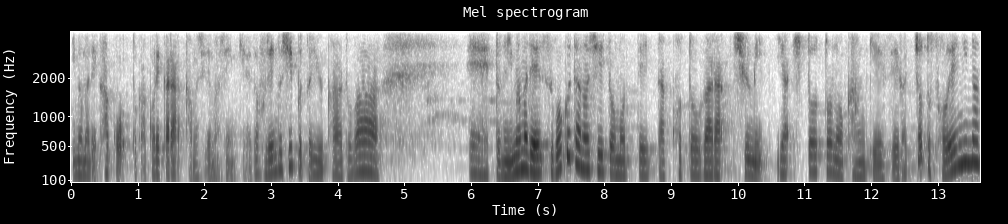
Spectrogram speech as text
今まで過去とかこれからかもしれませんけれど、フレンドシップというカードは、えー、っとね、今まですごく楽しいと思っていた事柄、趣味や人との関係性がちょっと疎遠になっ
